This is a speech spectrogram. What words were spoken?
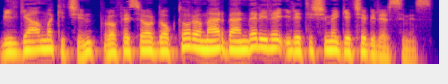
bilgi almak için Profesör Doktor Ömer Bender ile iletişime geçebilirsiniz.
